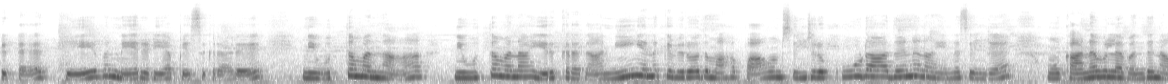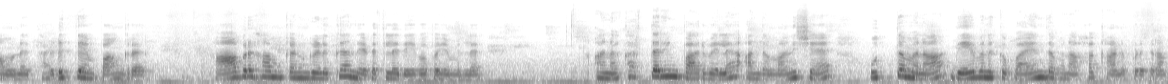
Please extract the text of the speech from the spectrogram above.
கிட்ட தேவன் நேரடியாக பேசுகிறாரு. நீ உத்தமன்னா நீ உத்தமனா இருக்கிறதா? நீ எனக்கு விரோதமாக பாவம் செஞ்சிடக்கூடாதுன்னு நான் என்ன செஞ்சேன்? உன் கனவுல வந்து நான் உன்னை தடுத்தேன்பாங்கிறார் ஆப்ரஹாம் கண்களுக்கு அந்த இடத்துல தெய்வ பயம் இல்லை. ஆனால் கர்த்தரின் பார்வையில் அந்த மனுஷன் உத்தமனா தேவனுக்கு பயந்தவனாக காணப்படுகிறான்.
